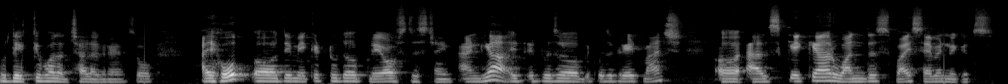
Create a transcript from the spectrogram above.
वो देख के बहुत अच्छा लग रहा है। सो I hope uh, they make it to the playoffs this time. And yeah, it, it was a it was a great match. Uh, as KKR won this by seven wickets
